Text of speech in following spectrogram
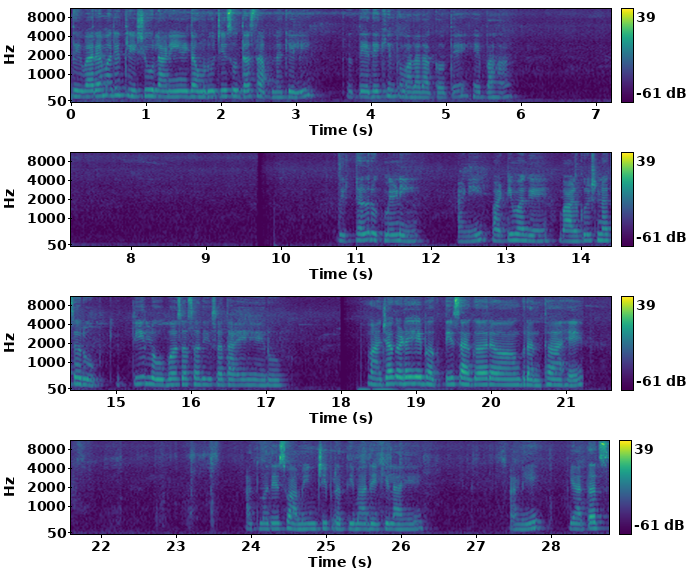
देवाऱ्यामध्ये त्रिशूल आणि डमरूची सुद्धा स्थापना केली. तर ते देखील तुम्हाला दाखवते. हे पहा. विठ्ठल रुक्मिणी आणि पाठीमागे बाळकृष्णाचं रूप किती लोभस असं दिसत आहे हे रूप. माझ्याकडे हे भक्तिसागर ग्रंथ आहे. आतमध्ये स्वामींची प्रतिमा देखील आहे. आणि यातच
